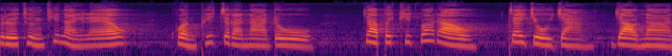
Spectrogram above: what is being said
หรือถึงที่ไหนแล้ว ควรพิจารณาดู อย่าไปคิดว่าเราจะอยู่อย่างยาวนาน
